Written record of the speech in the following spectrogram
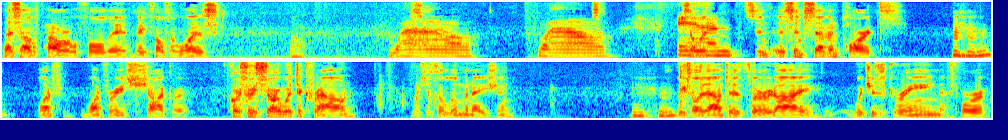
That's how powerful they, they felt it was. Wow. Wow. So And it's in, it's in seven parts, one, for, one for each chakra. Of course, we start with the crown, which is illumination. We go down to the third eye, which is green for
